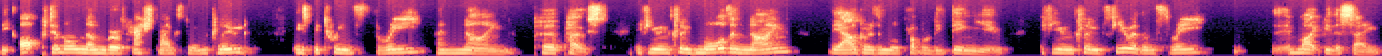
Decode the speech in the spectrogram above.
the optimal number of hashtags to include is between three and nine per post. If you include more than nine, the algorithm will probably ding you. If you include fewer than three, it might be the same.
